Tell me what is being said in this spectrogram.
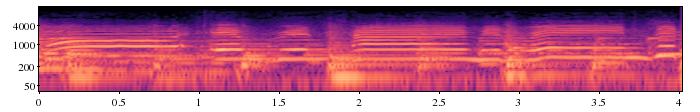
Ah, every time it rains, it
